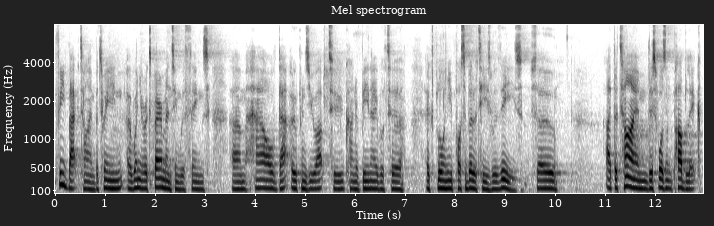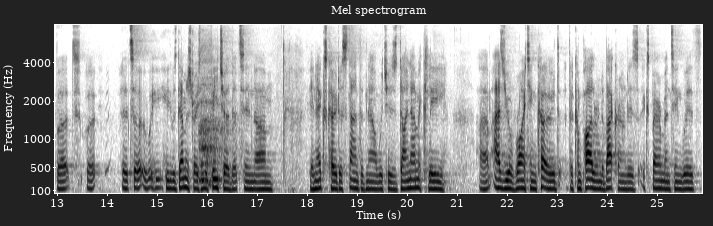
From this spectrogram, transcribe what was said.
feedback time between uh, when you're experimenting with things, um, how that opens you up to kind of being able to explore new possibilities with these. So at the time, this wasn't public, but uh, it's a, he, was demonstrating a feature that's in, um, in Xcode as standard now, which is dynamically, uh, as you're writing code, the compiler in the background is experimenting with,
